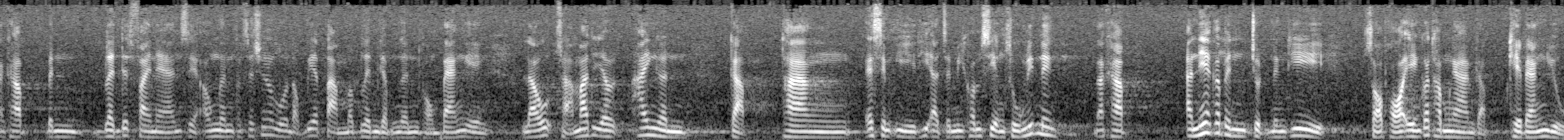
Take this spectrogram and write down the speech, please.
นะครับเป็น blended finance เอาเงิน concessional loan ดอกเบี้ยต่ำมา blend กับเงินของแบงก์เอง แล้วสามารถที่จะให้เงินกับทาง SME ที่อาจจะมีความเสี่ยงสูงนิดนึงนะครับ อันนี้ก็เป็นจุดหนึ่งที่ สพอเองก็ทำงานกับ K-Bank อยู่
